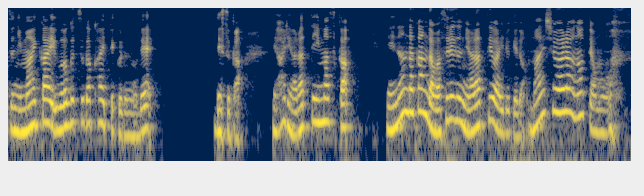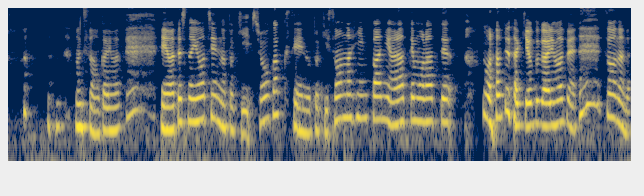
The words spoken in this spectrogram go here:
末に毎回上靴が帰ってくるので、ですが、やはり洗っていますか、えー、なんだかんだ忘れずに洗ってはいるけど、毎週洗うの？って思う。もちさんわかります、えー、私の幼稚園の時、小学生の時、そんな頻繁に洗ってもらって、もらってた記憶がありません。そうなんだ。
